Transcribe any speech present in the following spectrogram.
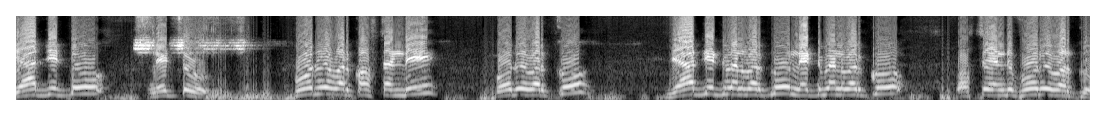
Georgette net. Four way work వస్తుంది four way work georgette men work net men work వస్తాయండి. Four way work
